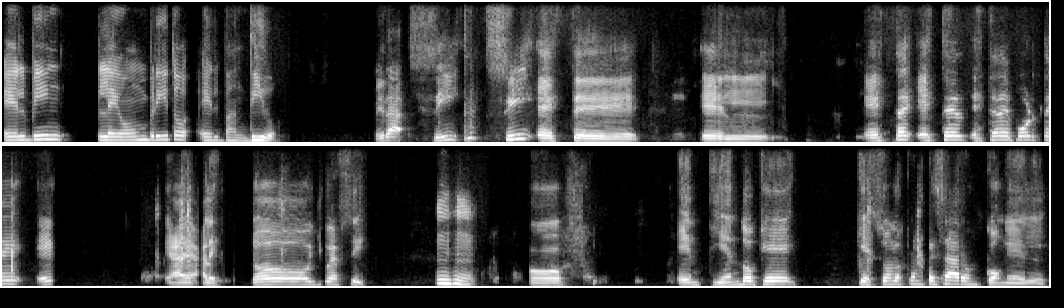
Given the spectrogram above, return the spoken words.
Elvin León Brito, el bandido? Mira, sí, sí, este, el, este, este, este deporte es a- al estilo UFC. Ujú. o entiendo que, que son los que empezaron con el,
